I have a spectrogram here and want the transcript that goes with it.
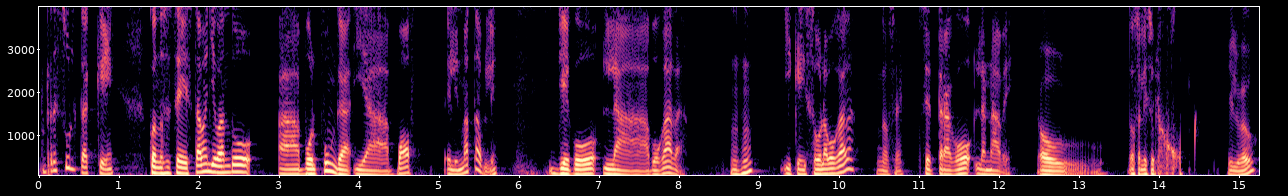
Resulta que cuando se- estaban llevando a Volfunga y a Boff, el inmatable, llegó la abogada. ¿Y qué hizo la abogada? No sé. Se tragó la nave. Oh. O sea, le hizo... ¿Y luego?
